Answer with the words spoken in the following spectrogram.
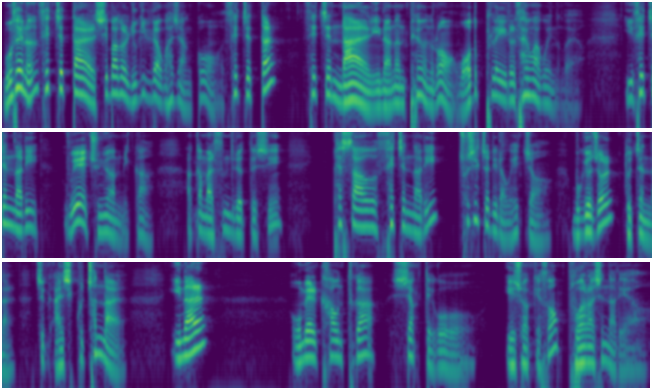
모세는 셋째 달 시반월 6일이라고 하지 않고 셋째 달 셋째 날이라는 표현으로 워드 플레이를 사용하고 있는 거예요. 이 셋째 날이 왜 중요합니까? 아까 말씀드렸듯이 패사우 셋째 날이 초실절이라고 했죠. 무교절 둘째 날, 즉 안식 후 첫날. 이날 오멜 카운트가 시작되고 예수와께서 부활하신 날이에요.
